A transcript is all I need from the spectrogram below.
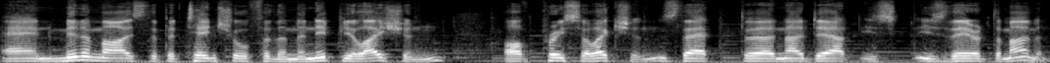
and minimise the potential for the manipulation of pre-selections that uh, no doubt is, is there at the moment.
